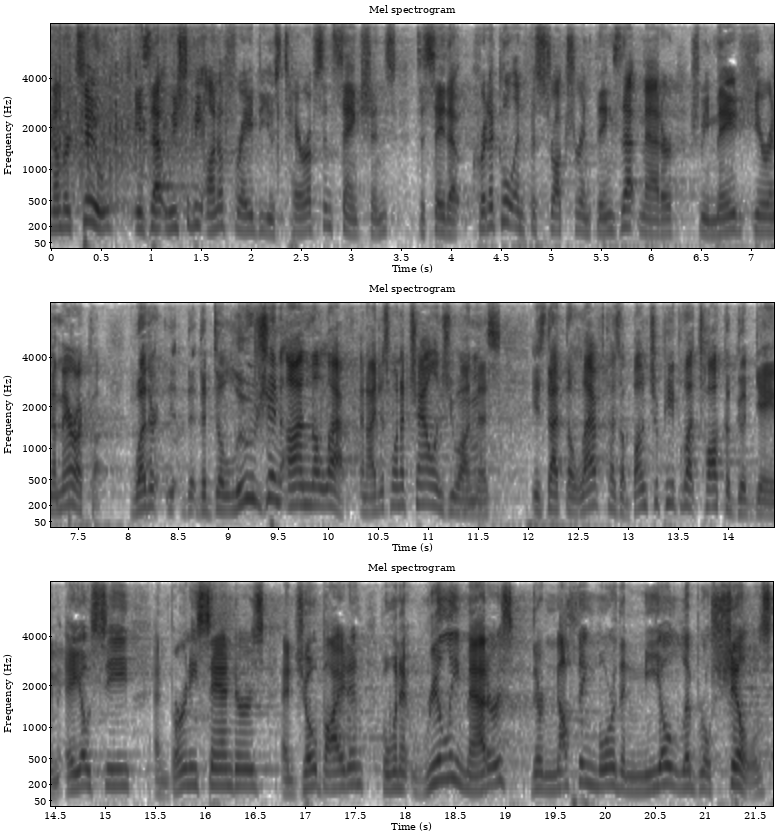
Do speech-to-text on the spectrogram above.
Number two is that we should be unafraid to use tariffs and sanctions to say that critical infrastructure and things that matter should be made here in America. Whether the, the delusion on the left, and I just want to challenge you on mm-hmm. this, is that the left has a bunch of people that talk a good game, AOC and Bernie Sanders and Joe Biden, but when it really matters, they're nothing more than neoliberal shills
